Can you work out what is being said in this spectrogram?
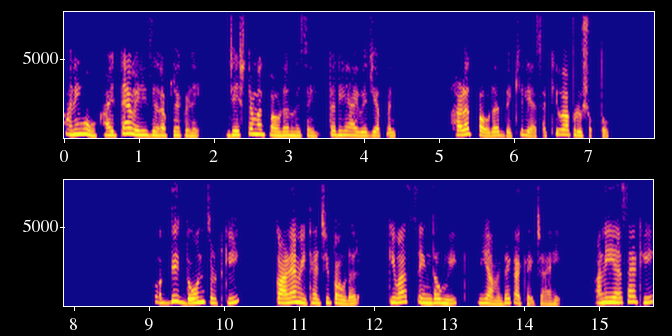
आणि हो खायत्या वेळी जर आपल्याकडे ज्येष्ठ मध पावडर नसेल तर याऐवजी आपण हळद पावडर देखील यासाठी वापरू शकतो. अगदी दोन चुटकी काळ्या मिठाची पावडर किंवा सेंधव मीठ यामध्ये टाकायचे आहे. आणि यासाठी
